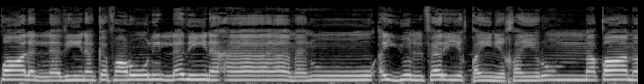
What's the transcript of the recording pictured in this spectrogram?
قال الذين كفروا للذين آمنوا أي الفريقين خير مقاما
